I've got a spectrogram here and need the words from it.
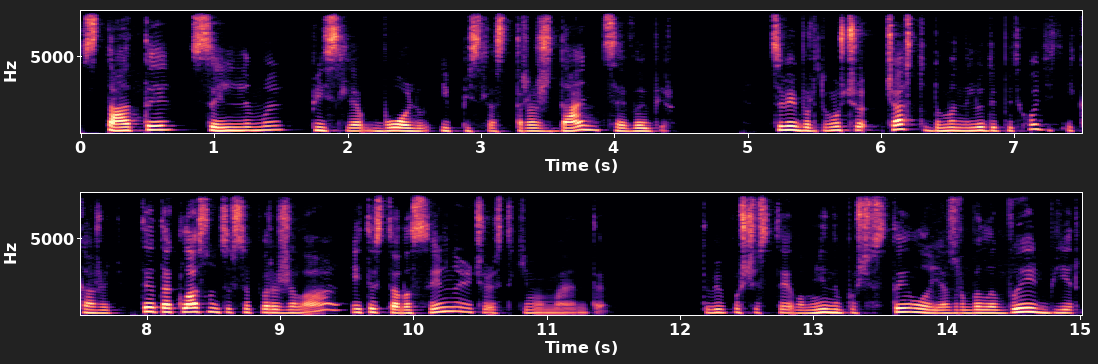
Стати сильними після болю і після страждань це вибір. Це вибір, тому що часто до мене люди підходять і кажуть: ти так класно це все пережила, і ти стала сильною через такі моменти. Тобі пощастило, мені не пощастило, я зробила вибір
